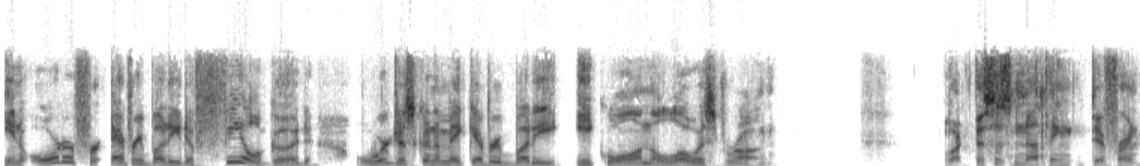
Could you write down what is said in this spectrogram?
in order for everybody to feel good, we're just going to make everybody equal on the lowest rung look, this is nothing different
